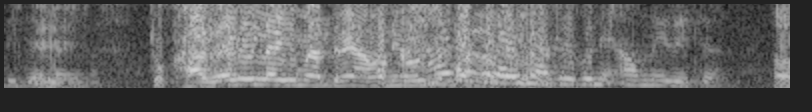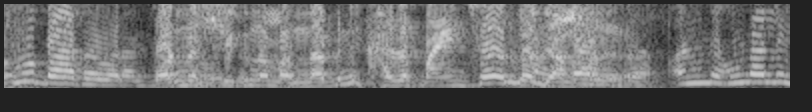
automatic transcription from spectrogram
विद्यालयमा त्यो खाजाकै लागि मात्रै आउने हो कि खाजाको पढ्नको लागि लागि? मात्रै पनि आउने रहेछ अँ। त्यो वातावरण चाहिँ पढ्न आउनु सिक्न रहेछ। भन्दा पनि खाजा पाइन्छ ल जाम पाइन्छ भनेर अनि उनीहरूले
